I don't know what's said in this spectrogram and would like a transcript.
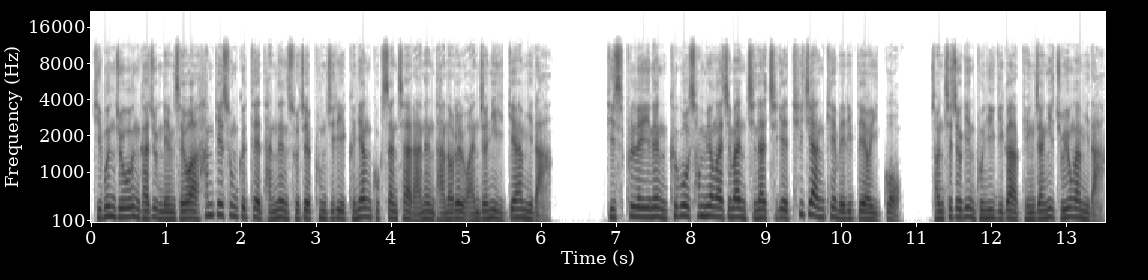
기분 좋은 가죽 냄새와 함께 손끝에 닿는 소재 품질이 그냥 국산차라는 단어를 완전히 잊게 합니다. 디스플레이는 크고 선명하지만 지나치게 튀지 않게 매립되어 있고 전체적인 분위기가 굉장히 조용합니다.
